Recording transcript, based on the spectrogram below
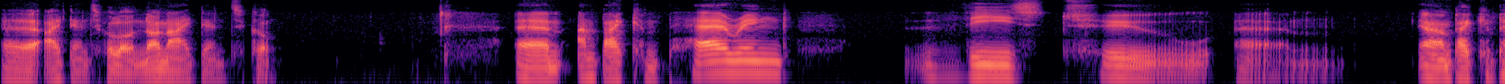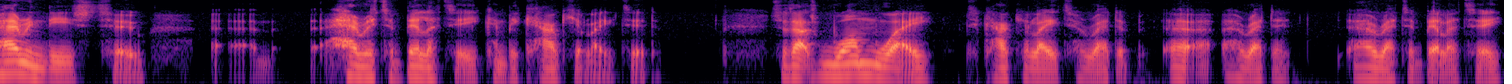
uh, identical or non identical. Um, and by comparing these two, um, and by comparing these two, um, heritability can be calculated. So that's one way to calculate heredib uh, heritability.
